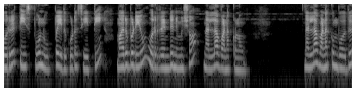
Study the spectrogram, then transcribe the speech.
ஒரு டீஸ்பூன் உப்பை இது கூட சேர்த்தி மறுபடியும் ஒரு ரெண்டு நிமிஷம் நல்லா வணக்கணும். நல்லா வணக்கும்போது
